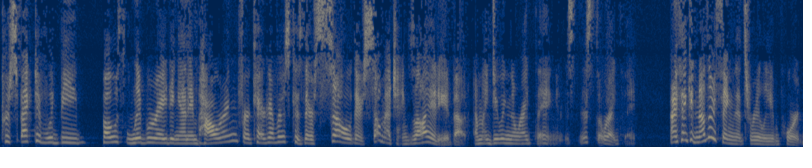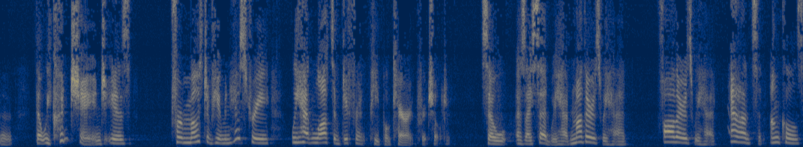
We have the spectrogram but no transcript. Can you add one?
perspective would be both liberating and empowering for caregivers because there's so there's so much anxiety about am I doing the right thing? Is this the right thing? And I think another thing that's really important that we could change is for most of human history, we had lots of different people caring for children. So as I said, we had mothers, we had fathers, we had aunts and uncles,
